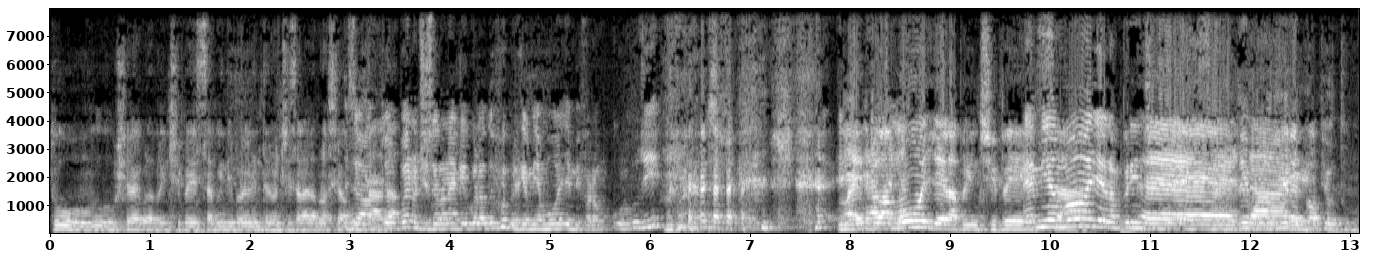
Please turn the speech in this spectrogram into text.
Tu uscirai con la principessa, quindi probabilmente non ci sarà la prossima Esatto, puntata. poi non ci sarà neanche quella dopo perché mia moglie mi farà un culo così. Ma è Eh, tua no, moglie la principessa. È mia moglie la principessa. Eh, dai. dire proprio tutto.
